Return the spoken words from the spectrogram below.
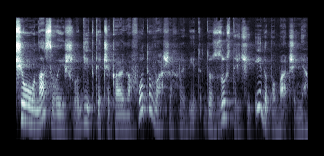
Що у нас вийшло? Дітки, чекаю на фото ваших робіт. До зустрічі і до побачення!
